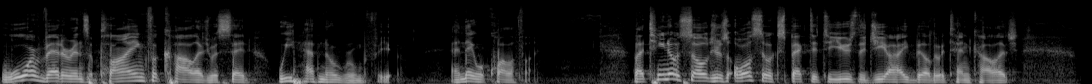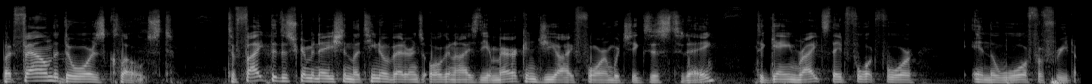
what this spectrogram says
War veterans applying for college was said, we have no room for you. And they were qualified. Latino soldiers also expected to use the GI Bill to attend college, but found the doors closed. To fight the discrimination, Latino veterans organized the American GI Forum, which exists today, to gain rights they'd fought for in the war for freedom.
